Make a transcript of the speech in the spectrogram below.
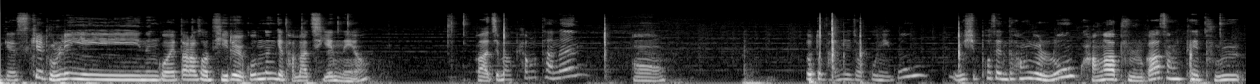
이게 스킬 돌리는 거에 따라서 딜을 꽂는 게 달라지겠네요. 마지막 평타는 어 이것도 단일 적군이고 50% 확률로 강화 불가 상태 불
